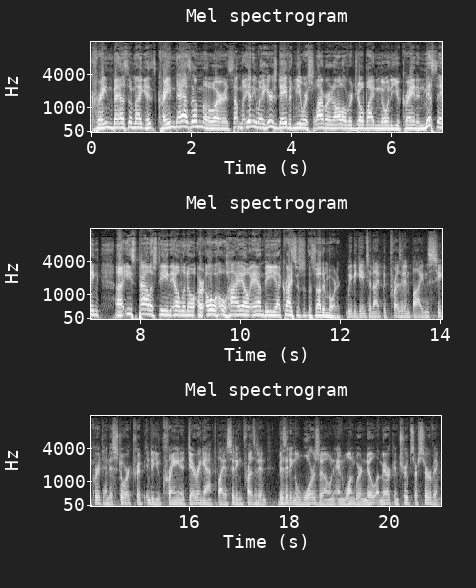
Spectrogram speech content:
Cranebasm, I guess, Cranebasm or something. Anyway, here's David Muir slobbering all over Joe Biden going to Ukraine and missing uh, East Palestine, Illinois, or Ohio, and the uh, crisis at the southern border. We begin tonight with President Biden's secret and historic trip into Ukraine, a daring act by a sitting president visiting a war zone and one where no American troops are serving.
